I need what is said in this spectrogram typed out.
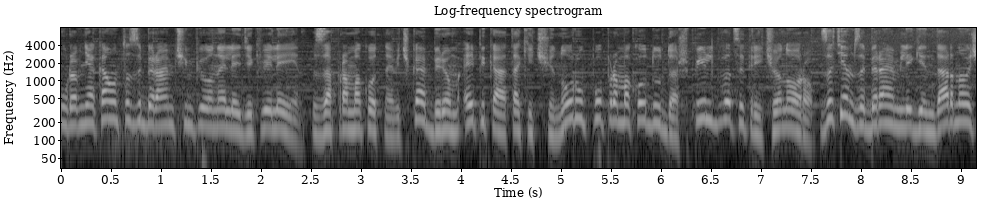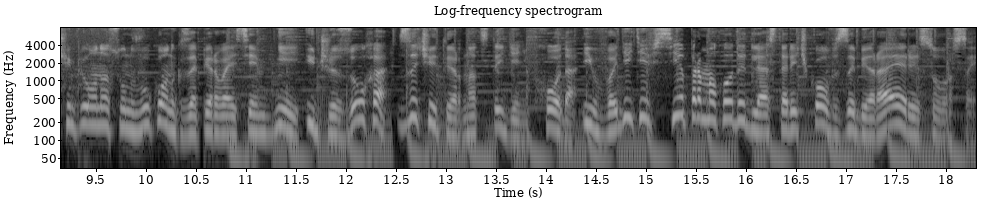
уровне аккаунта забираем чемпиона Леди Квилейн. За промокод новичка берем эпика атаки Чинору по промокоду Дашпиль23 Чонору. Затем забираем легендарного чемпиона Сун Вуконг за первые 7 дней и Джизоха за 14 день входа. И вводите все промокоды для старичков, забирая ресурсы.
